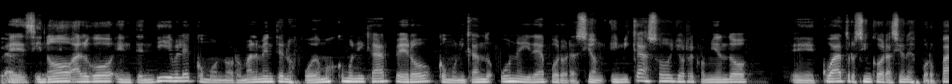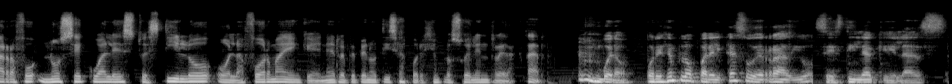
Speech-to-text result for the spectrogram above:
eh, sino algo entendible como normalmente nos podemos comunicar, pero comunicando una idea por oración. En mi caso, yo recomiendo eh, cuatro o cinco oraciones por párrafo. No sé cuál es tu estilo o la forma en que en RPP Noticias, por ejemplo, suelen redactar. Bueno, por ejemplo, para el caso de radio, se estila que las,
